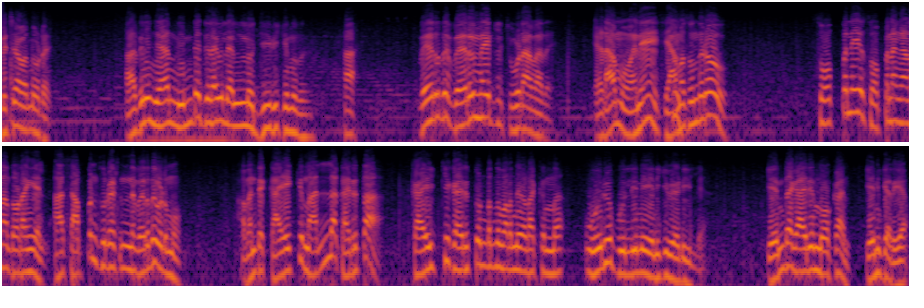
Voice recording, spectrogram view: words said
വിളിച്ചാ വന്നൂടെ? അതിന് ഞാൻ നിന്റെ ചെലവിലല്ലോ ജീവിക്കുന്നത്. വെറുതെ വെറും നൈറ്റിൽ ചൂടാവാതെ. എടാ മോനെ ശ്യാമസുന്ദരോ. സ്വപ്നയെ സ്വപ്നം കാണാൻ തുടങ്ങിയാൽ ആ ശപ്പൻ സുരേഷിനെ വെറുതെ വിടുമോ? അവന്റെ കൈക്ക് നല്ല കരുത്താ. കൈക്ക് കരുത്തുണ്ടെന്ന് പറഞ്ഞ് നടക്കുന്ന ഒരു പുല്ലിനെ എനിക്ക് വേടിയില്ല എന്റെ കാര്യം നോക്കാൻ എനിക്കറിയാം.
